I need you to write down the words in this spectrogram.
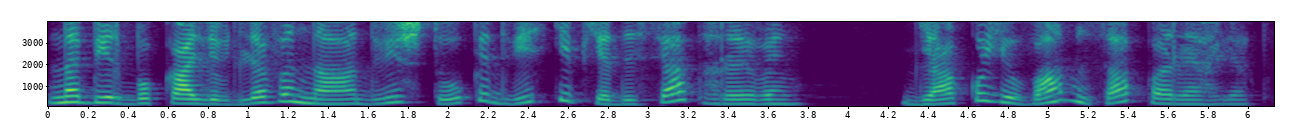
Набір бокалів для вина 2 штуки 250 гривень. Дякую вам за перегляд!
